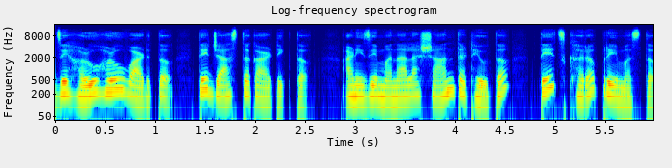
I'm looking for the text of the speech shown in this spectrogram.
जे हळूहळू वाढतं ते जास्त काळ टिकतं. आणि जे मनाला शांत ठेवतं तेच खरं प्रेम असतं.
